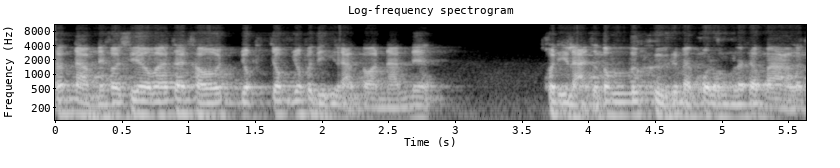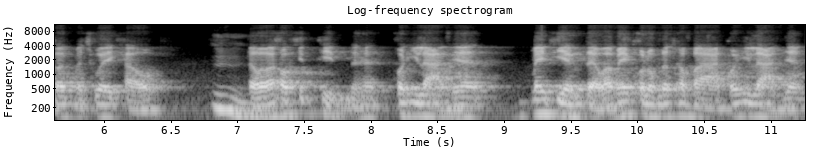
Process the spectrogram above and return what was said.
ซัดดัมเนี่ยเขาเชื่อว่าถ้าเขายกยกยกปฏิอิหร่านตอนนั้นเนี่ย คนอิหร่านจะต้องลุกคือขึ้นมาโค่นล้มรัฐบาลแล้วก็มาช่วยเขาอืมแต่ว่าเขาคิดผิดนะฮะคนอิหร่านเนี่ยไม่เพียงแต่ว่าไม่เคารพรัฐบาลคนอิหร่านยัง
